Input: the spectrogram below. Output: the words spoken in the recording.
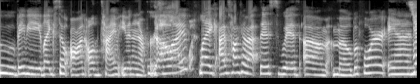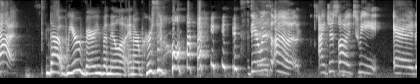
ooh, baby, like so on all the time, even in our personal no. life. Like I've talked about this with um, Mo before, and yeah, that we're very vanilla in our personal lives. There was, uh, I just saw a tweet, and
